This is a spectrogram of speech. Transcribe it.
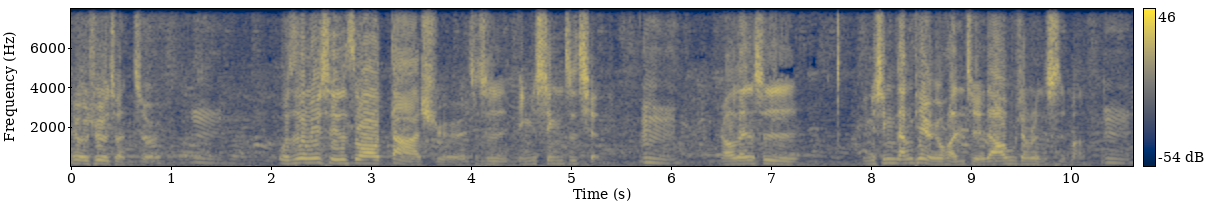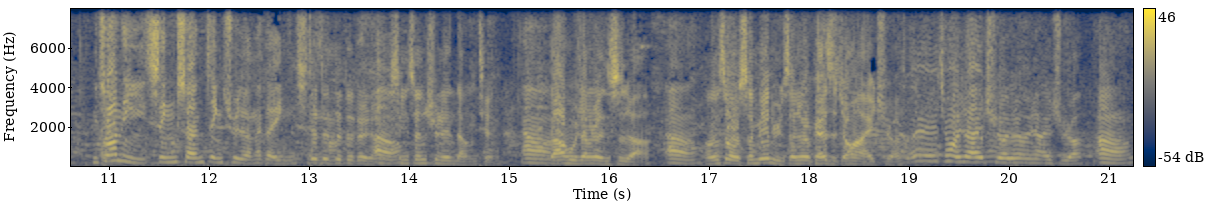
很有趣的转折。嗯。我这东西其实做到大学，就是迎新之前。嗯。然后，但是。迎新当天有一个环节，大家互相认识嘛。嗯，你说你新生进去的那个迎新？对对对对对，新生训练当天，嗯，大家互相认识啊。嗯，那时候我身边女生就开始交换 IG 啊，说哎，交换一下 IG 啊，交换一下 IG 啊。嗯，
